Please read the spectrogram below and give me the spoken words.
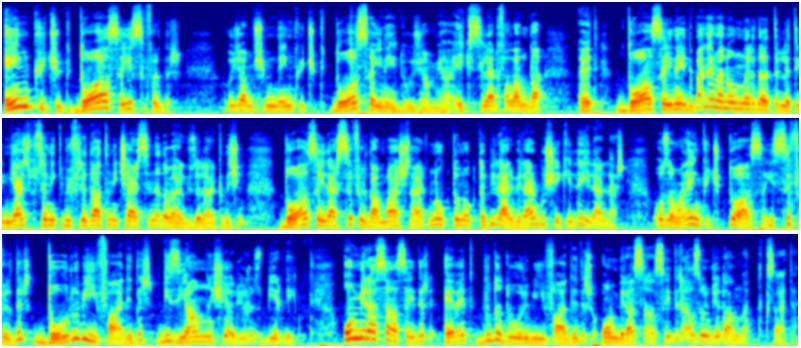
En küçük doğal sayı sıfırdır. Hocam şimdi en küçük doğal sayı neydi hocam ya? Eksiler falan da evet doğal sayı neydi? Ben hemen onları da hatırlatayım. Gerçi bu seneki müfredatın içerisinde de var güzel arkadaşım. Doğal sayılar sıfırdan başlar. Nokta nokta birer birer bu şekilde ilerler. O zaman en küçük doğal sayı sıfırdır. Doğru bir ifadedir. Biz yanlışı arıyoruz. Bir değil. 11 asal sayıdır. Evet bu da doğru bir ifadedir. 11 asal sayıdır. Az önce de anlattık zaten.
